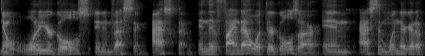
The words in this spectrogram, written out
you know, what are your goals in investing? Ask them and then find out what their goals are and ask them when they're going to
